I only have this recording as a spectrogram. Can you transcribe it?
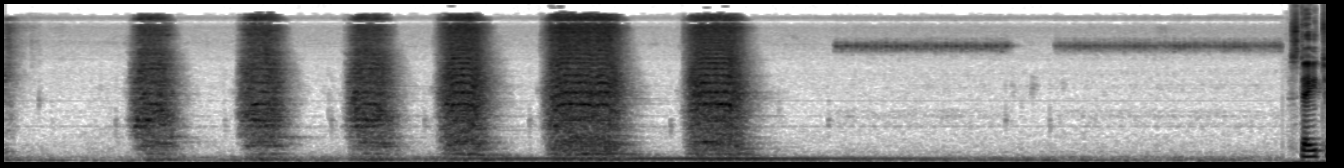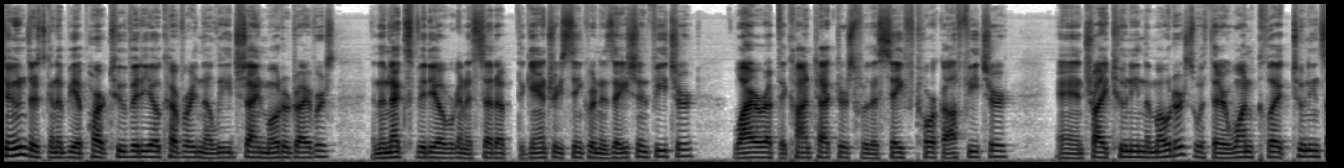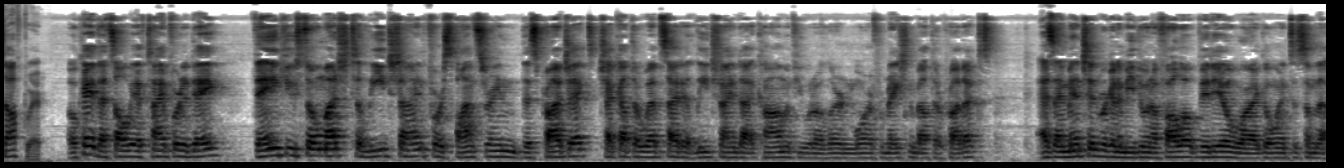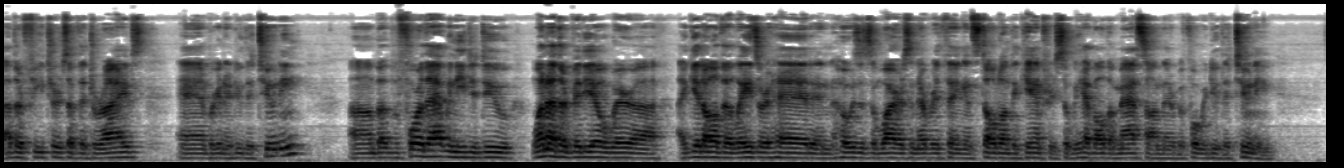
Stay tuned, there's going to be a part 2 video covering the Leadshine motor drivers. In the next video, we're going to set up the gantry synchronization feature, wire up the contactors for the safe torque off feature, and try tuning the motors with their one-click tuning software. Okay, that's all we have time for today. Thank you so much to Leadshine for sponsoring this project. Check out their website at leadshine.com if you want to learn more information about their products. As I mentioned, we're going to be doing a follow-up video where I go into some of the other features of the drives and we're going to do the tuning. Um, but before that, we need to do one other video where uh, I get all the laser head and hoses and wires and everything installed on the gantry so we have all the mass on there before we do the tuning.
